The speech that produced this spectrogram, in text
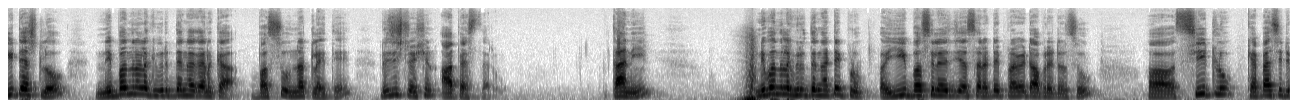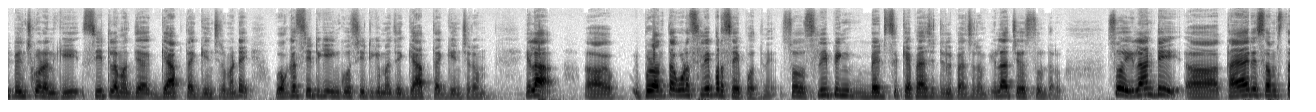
ఈ టెస్ట్లో నిబంధనలకు విరుద్ధంగా కనుక బస్సు ఉన్నట్లయితే రిజిస్ట్రేషన్ ఆపేస్తారు. కానీ నిబంధనలకు విరుద్ధంగా అంటే ఇప్పుడు ఈ బస్సులు ఏం చేస్తారంటే ప్రైవేట్ ఆపరేటర్సు సీట్లు కెపాసిటీ పెంచుకోవడానికి సీట్ల మధ్య గ్యాప్ తగ్గించడం అంటే ఒక సీటుకి ఇంకో సీటుకి మధ్య గ్యాప్ తగ్గించడం ఇలా ఇప్పుడంతా కూడా స్లీపర్స్ అయిపోతున్నాయి. సో స్లీపింగ్ బెడ్స్ కెపాసిటీలు పెంచడం ఇలా చేస్తుంటారు. సో ఇలాంటి తయారీ సంస్థ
